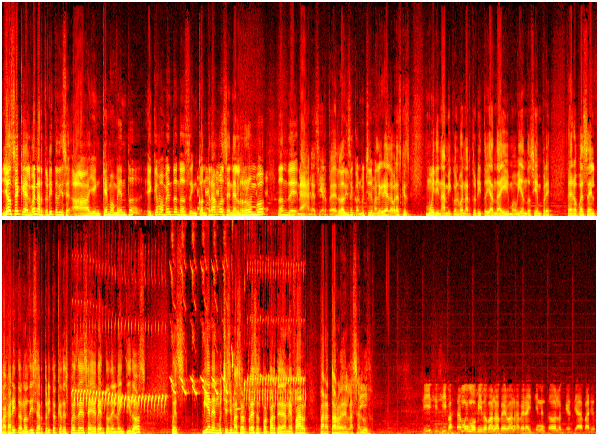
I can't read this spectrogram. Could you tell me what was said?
yo sé que el buen Arturito dice, ay, ¿en qué momento? ¿En qué momento nos encontramos en el rumbo donde... Nah, no es cierto, ¿eh? lo dice con muchísima alegría, la verdad es que es muy dinámico el buen Arturito y anda ahí moviendo siempre, pero pues el pajarito nos dice, Arturito, que después de ese evento del 22, pues vienen muchísimas sorpresas por parte de ANEFAR para Torre de la Salud. Sí, sí, sí, va a estar muy movido. Van a ver, van a ver, ahí tienen todo lo que es ya varios,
